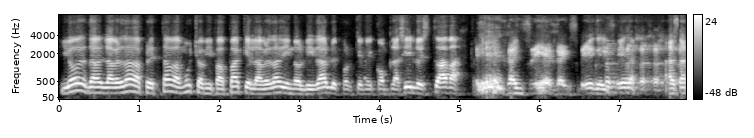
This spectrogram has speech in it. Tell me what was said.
yo la, la verdad apretaba mucho a mi papá, que la verdad inolvidable, porque me complacía y lo estaba friega y friega y friega y friega, hasta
